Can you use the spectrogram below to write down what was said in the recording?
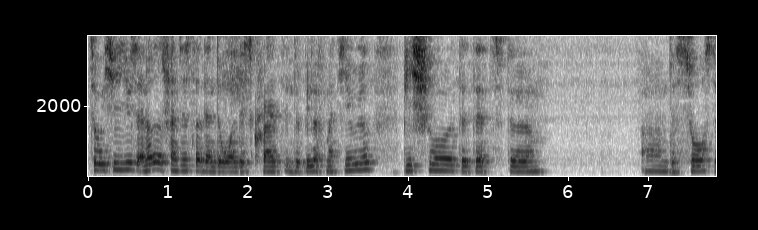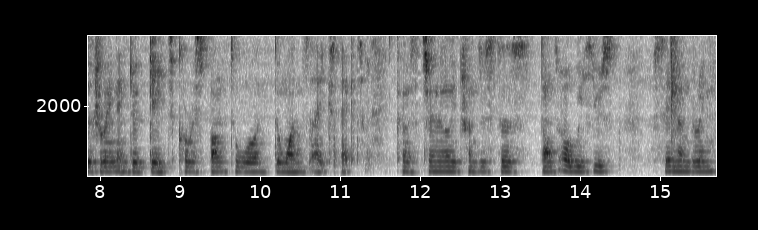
So if you use another transistor than the one described in the bill of material, be sure that, that the, um, the source, the drain and the gate correspond to the ones I expect because generally transistors don't always use the same numbering.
